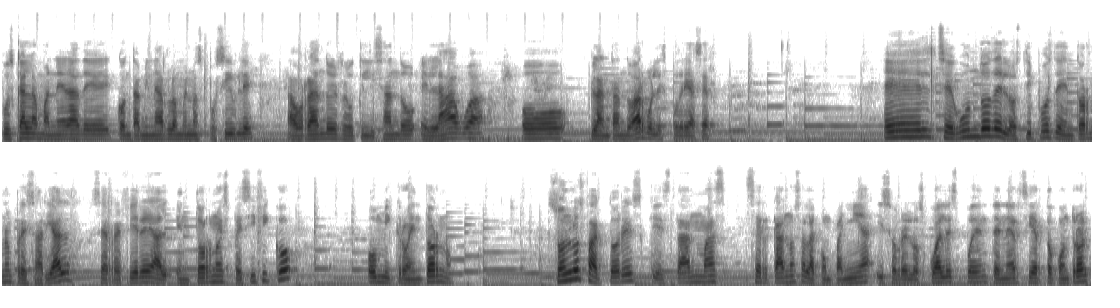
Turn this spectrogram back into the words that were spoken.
Buscan la manera de contaminar lo menos posible, ahorrando y reutilizando el agua o plantando árboles podría ser. El segundo de los tipos de entorno empresarial se refiere al entorno específico o microentorno. Son los factores que están más cercanos a la compañía y sobre los cuales pueden tener cierto control.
